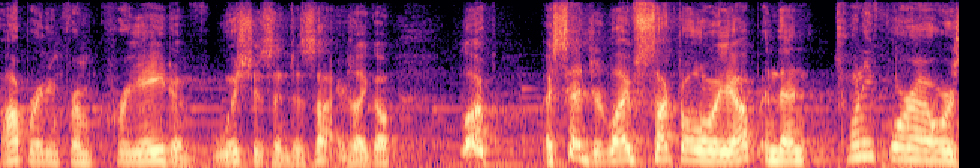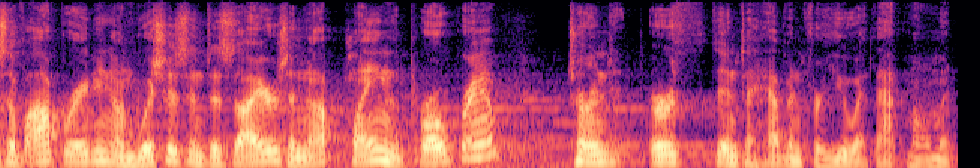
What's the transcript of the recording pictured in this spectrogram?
operating from creative wishes and desires. I go, look, I said your life sucked all the way up, and then 24 hours of operating on wishes and desires and not playing the program turned earth into heaven for you at that moment.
